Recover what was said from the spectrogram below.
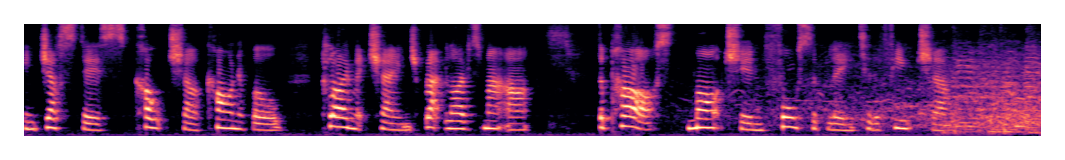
injustice, culture, carnival, climate change, Black Lives Matter. The past marching forcibly to the future.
